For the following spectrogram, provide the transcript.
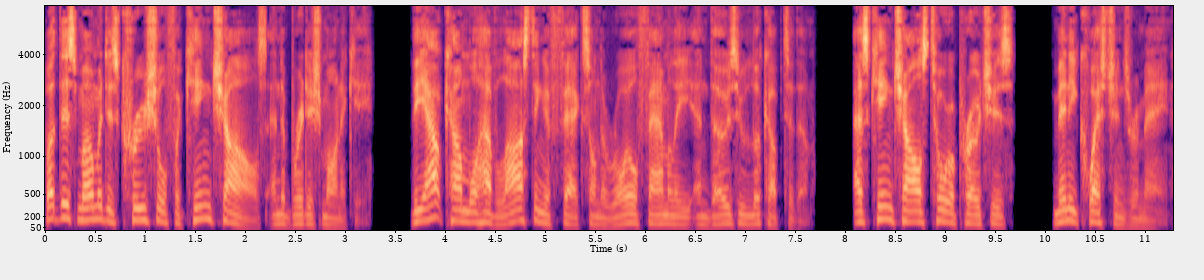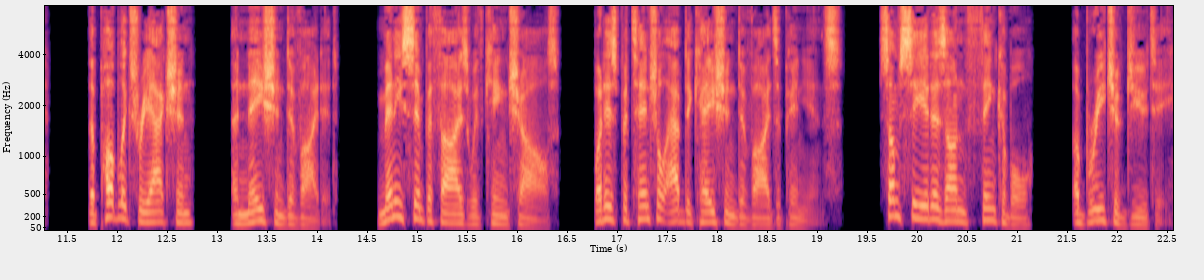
But this moment is crucial for King Charles and the British monarchy. The outcome will have lasting effects on the royal family and those who look up to them. As King Charles' tour approaches, many questions remain. The public's reaction, a nation divided. Many sympathize with King Charles, but his potential abdication divides opinions. Some see it as unthinkable, a breach of duty.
